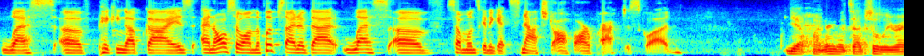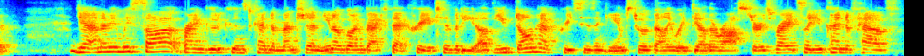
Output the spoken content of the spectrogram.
less of picking up guys. And also on the flip side of that, less of someone's going to get snatched off our practice squad. Yeah, I think that's absolutely right. Yeah, and I mean, we saw Brian Gutekunst kind of mention, you know, going back to that creativity of you don't have preseason games to evaluate the other rosters, right? So you kind of have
